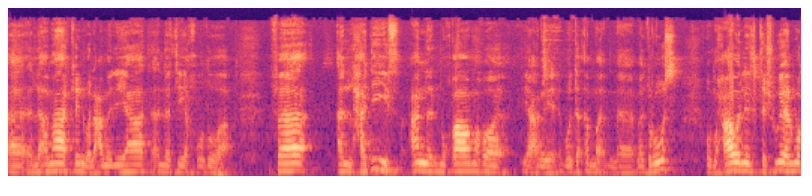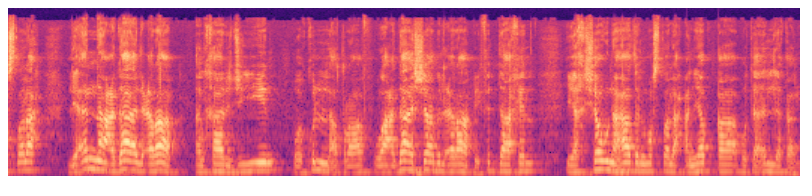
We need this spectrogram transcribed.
آه، الأماكن والعمليات التي يخوضوها. فالحديث عن المقاومة هو يعني مدروس ومحاولة لتشويه المصطلح لأن أعداء العراق الخارجيين وكل الأطراف وأعداء الشعب العراقي في الداخل يخشون هذا المصطلح أن يبقى متألقا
